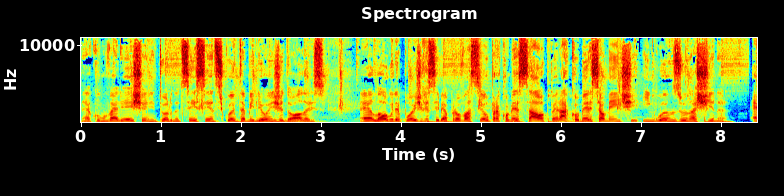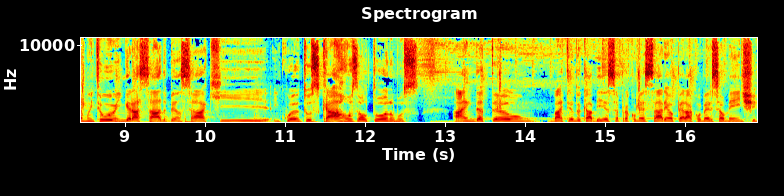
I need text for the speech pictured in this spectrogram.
né, com um valuation em torno de 650 milhões de dólares, é, logo depois de receber aprovação para começar a operar comercialmente em Guangzhou, na China. É muito engraçado pensar que enquanto os carros autônomos ainda estão batendo cabeça para começarem a operar comercialmente,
